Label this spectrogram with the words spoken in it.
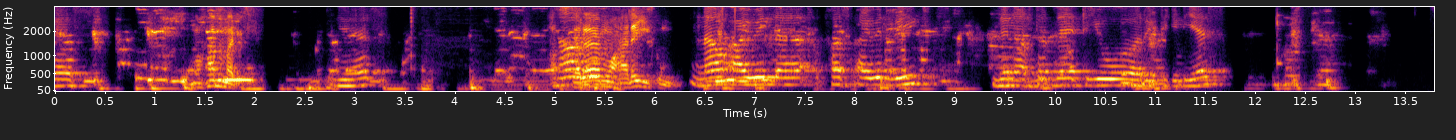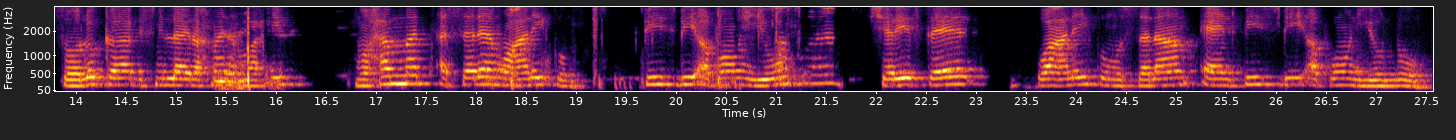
yes, محمد yes. السلام عليكم Now I will, uh, first I will read, then after that you repeat, yes? So look, uh, Bismillah ar-Rahman ar-Rahim. Muhammad, Assalamu alaikum. Peace be upon you. Sharif said, Wa alaikum assalam and peace be upon you too.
